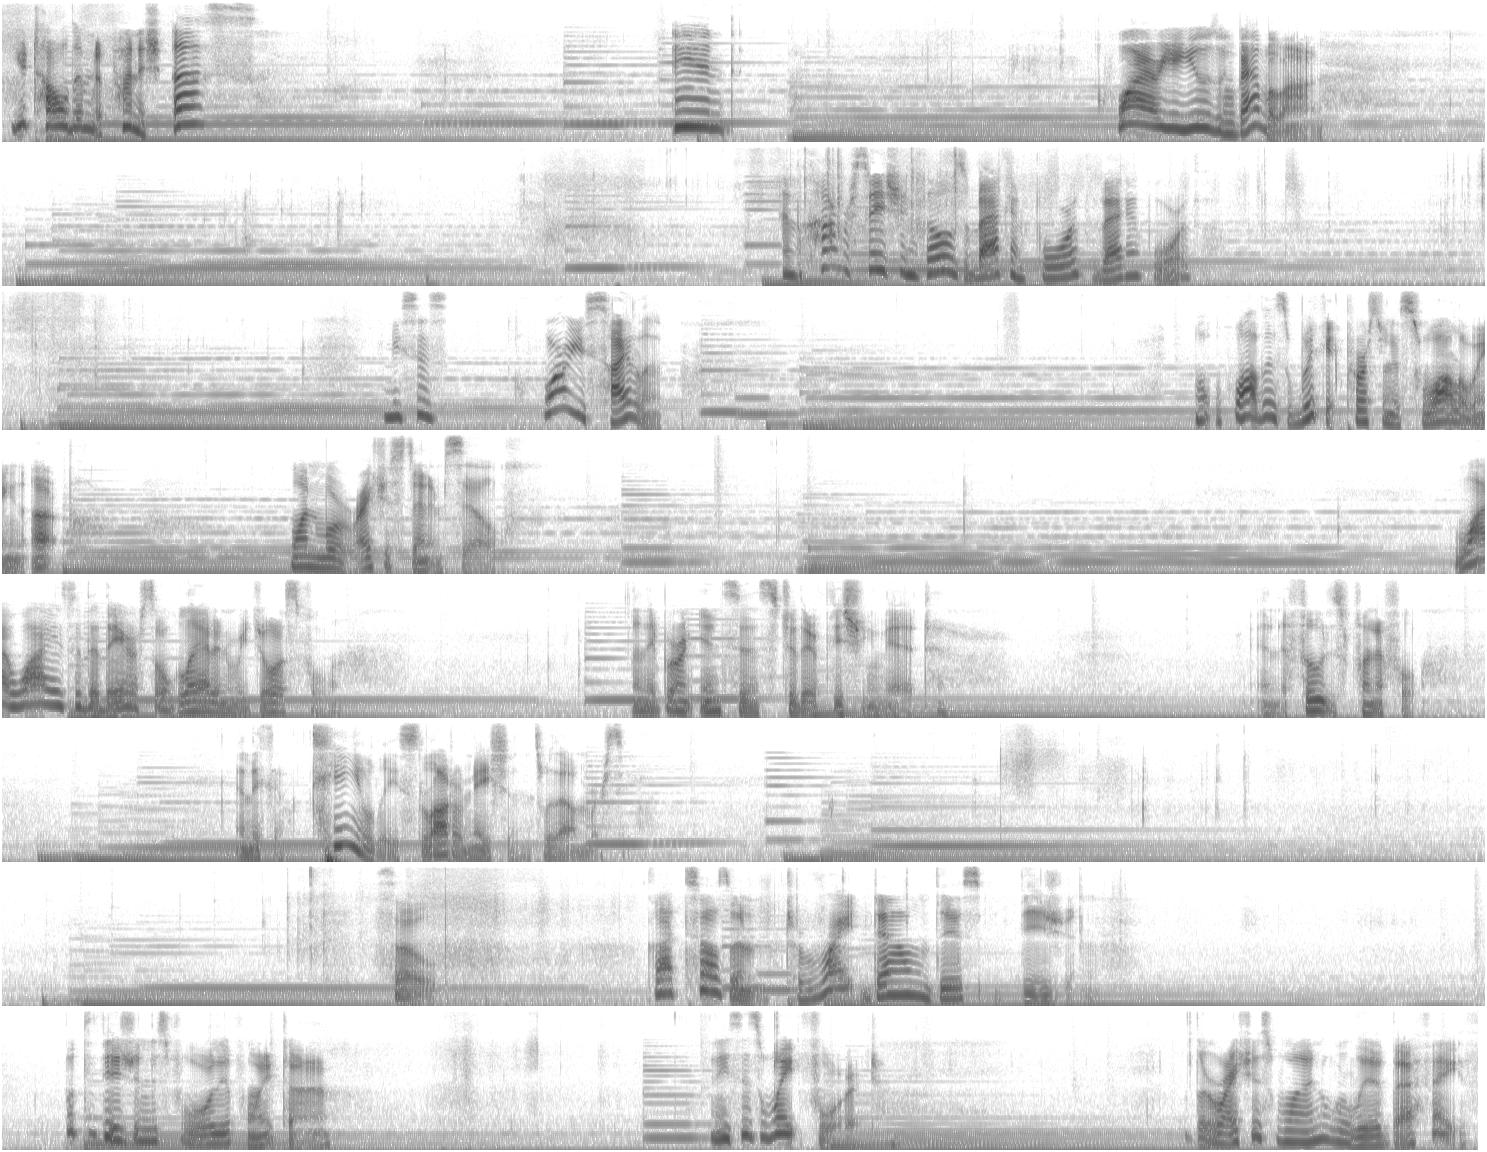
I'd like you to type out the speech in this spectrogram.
you told them to punish us. And why are you using Babylon? And the conversation goes back and forth, back and forth. And he says, Why are you silent? while this wicked person is swallowing up one more righteous than himself. Why, why is it that they are so glad and rejoiceful? And they burn incense to their fishing net. Food is plentiful. And they continually slaughter nations without mercy. So God tells him to write down this vision. But the vision is for the appointed time. And he says, wait for it. The righteous one will live by faith.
